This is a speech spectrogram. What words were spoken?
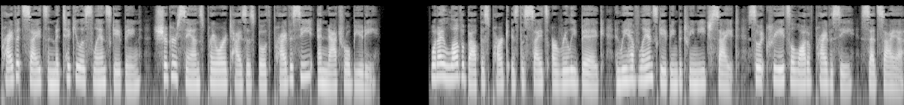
private sites and meticulous landscaping, Sugar Sands prioritizes both privacy and natural beauty. What I love about this park is the sites are really big, and we have landscaping between each site, so it creates a lot of privacy, said Saya.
